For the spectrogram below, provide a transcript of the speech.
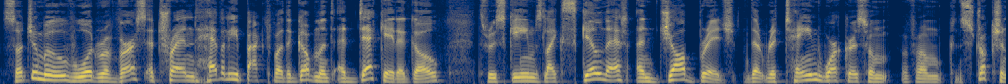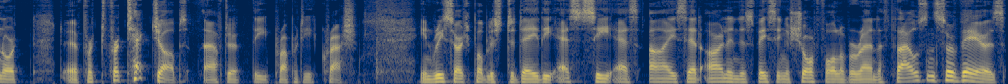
Such a move would reverse a trend heavily backed by the government a decade ago through schemes like SkillNet and JobBridge that retained workers from, from construction or uh, for, for tech jobs after the property crash. In research published today, the SCSI said Ireland is facing a shortfall of around a thousand surveyors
